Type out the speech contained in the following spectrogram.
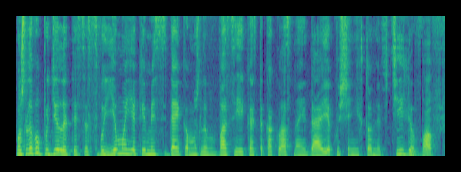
Можливо, поділитеся своїми якимись ідейками, можливо, у вас є якась така класна ідея, яку ще ніхто не втілював,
